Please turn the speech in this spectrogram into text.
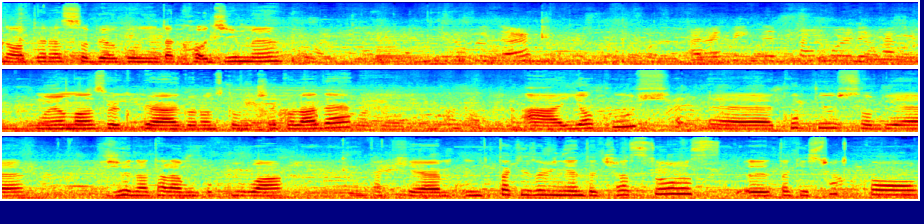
No, teraz sobie ogólnie tak chodzimy. Moja mama sobie kupiła gorącką czekoladę, a Jokuś e, kupił sobie, że Natala mu kupiła takie, takie zawinięte ciasto, e, takie słodko,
